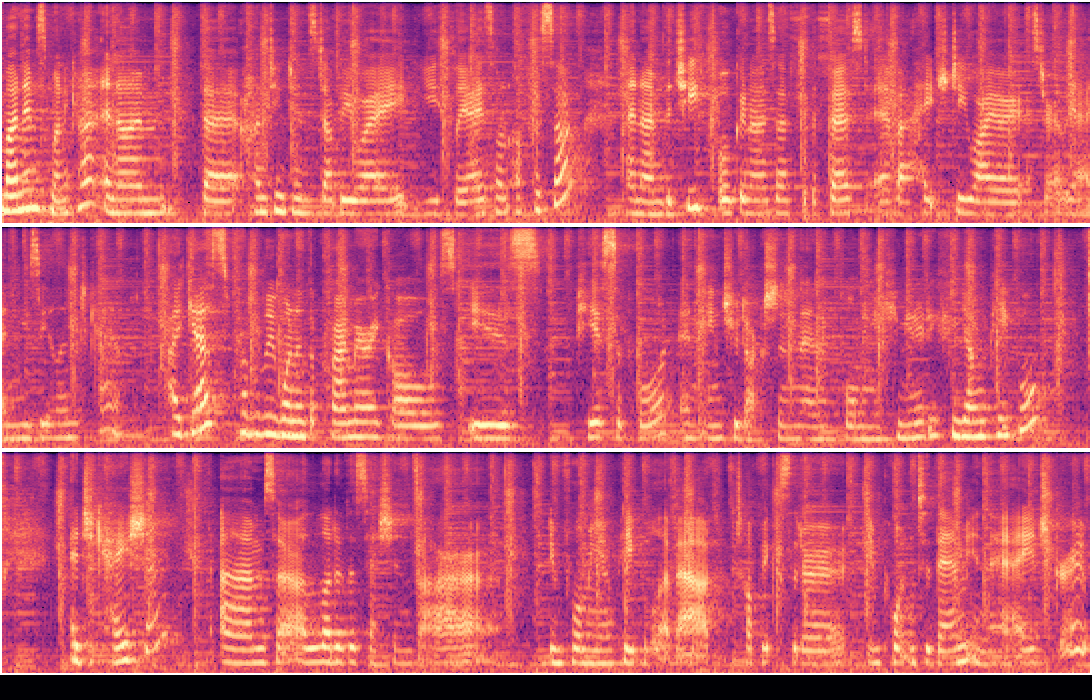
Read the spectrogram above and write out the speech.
My name's Monica and I'm the Huntington's WA Youth Liaison Officer and I'm the Chief Organiser for the first ever HDYO Australia and New Zealand camp. I guess probably one of the primary goals is peer support and introduction and forming a community for young people. Education, um, so a lot of the sessions are informing young people about topics that are important to them in their age group.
